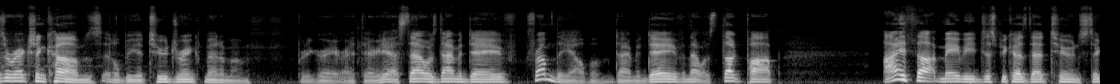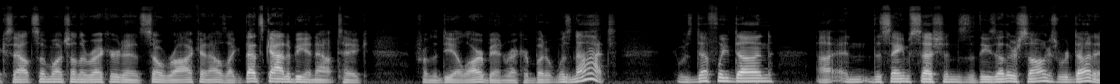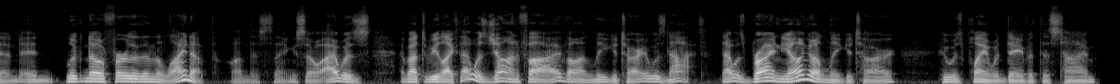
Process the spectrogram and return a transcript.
Resurrection comes, it'll be a two drink minimum. Pretty great right there. Yes, that was Diamond Dave from the album Diamond Dave, and that was Thug Pop. I thought maybe just because that tune sticks out so much on the record and it's so rockin', I was like, that's got to be an outtake from the DLR band record, but it was not. It was definitely done uh, the same sessions that these other songs were done in, and look no further than the lineup on this thing. So I was about to be like, that was John Five on lead guitar. It was not. That was Brian Young on lead guitar, who was playing with Dave at this time.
